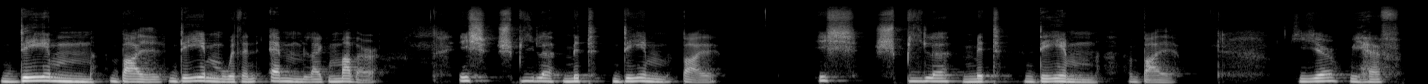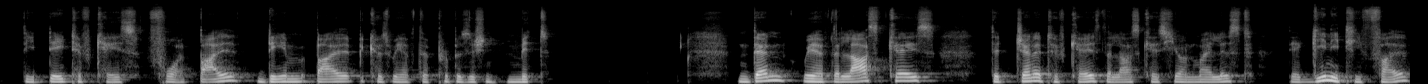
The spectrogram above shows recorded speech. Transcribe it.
dem Ball, dem with an M like mother. Ich spiele mit dem Ball. Ich spiele mit dem Ball. Here we have the dative case for Ball, dem Ball, because we have the preposition mit. And then we have the last case, the genitive case, the last case here on my list, der Genitivfall,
